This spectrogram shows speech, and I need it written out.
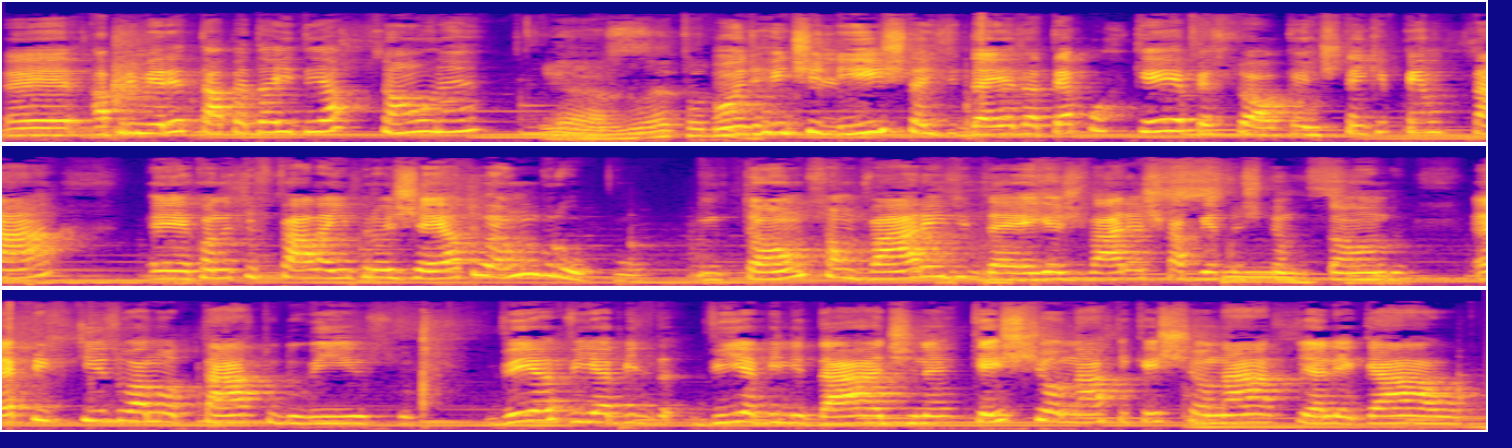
é, a primeira etapa é da ideação, né? É, é todo Onde a gente lista as ideias, até porque, pessoal, que a gente tem que pensar, é, quando se fala em projeto, é um grupo. Então, são várias ideias, várias cabeças Sim, pensando. É preciso anotar tudo isso, ver a viabilidade, né? questionar se questionar se é legal,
